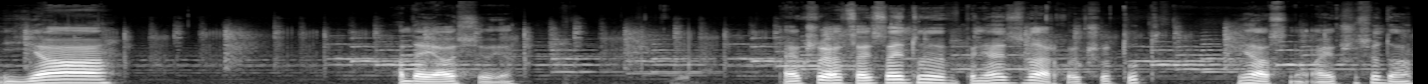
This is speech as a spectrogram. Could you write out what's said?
Я. А де я ось я. А якщо я це зайду, я зверху. Якщо тут, ясно. А якщо сюди?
